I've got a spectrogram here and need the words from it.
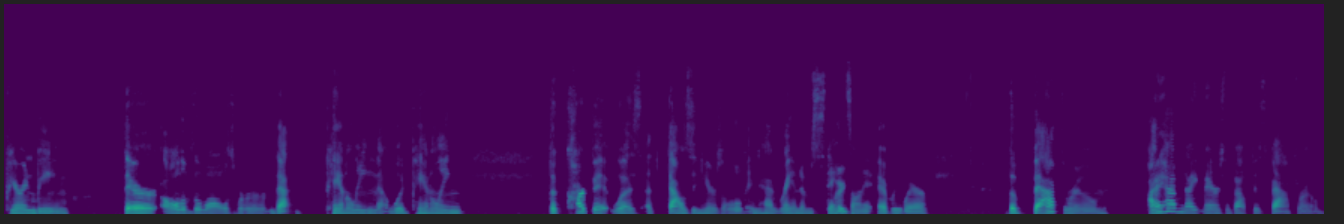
pier and beam. There, all of the walls were that paneling, that wood paneling. The carpet was a thousand years old and had random stains on it everywhere. The bathroom, I have nightmares about this bathroom.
